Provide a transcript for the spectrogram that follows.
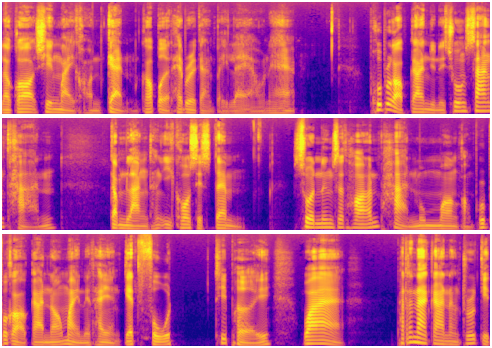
แล้วก็เชียงใหม่ขอนแก่นก็เปิดให้บริการไปแล้วนะฮะผู้ประกอบการอยู่ในช่วงสร้างฐานกำลังทั้ง Ecosystem ส่วนหนึ่งสะท้อนผ่านมุมมองของผู้ประกอบการน้องใหม่ในไทยอย่าง Get Food ที่เผยว่า พัฒนาการทางธุรกิจ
